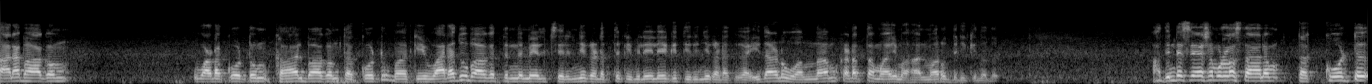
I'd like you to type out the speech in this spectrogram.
തലഭാഗം വടക്കോട്ടും കാൽഭാഗം തെക്കോട്ടുമാക്കി വലതുഭാഗത്തിന്റെ മേൽ ചെരിഞ്ഞു കിടത്ത് കിബിലയിലേക്ക് തിരിഞ്ഞു കിടക്കുക. ഇതാണ് ഒന്നാം കടത്തമായി മഹാന്മാർ ഉദ്ധരിക്കുന്നത്. അതിന്റെ ശേഷമുള്ള സ്ഥാനം തെക്കോട്ട്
